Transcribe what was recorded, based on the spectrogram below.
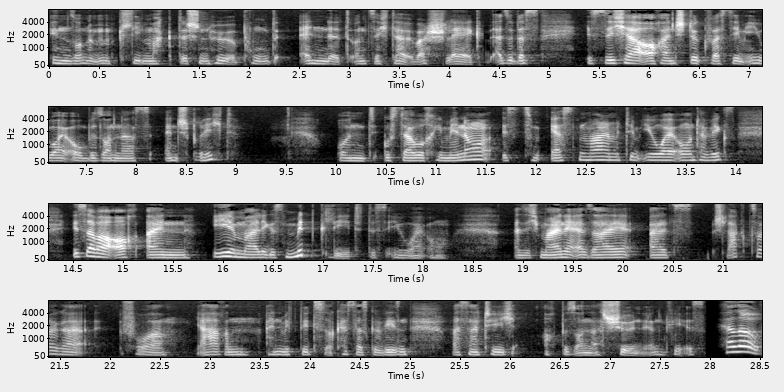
in so einem klimaktischen Höhepunkt endet und sich da überschlägt. Also das ist sicher auch ein Stück, was dem EYO besonders entspricht. Und Gustavo Jimeno ist zum ersten Mal mit dem EYO unterwegs, ist aber auch ein ehemaliges Mitglied des EYO. Also ich meine, er sei als Schlagzeuger vor Jahren ein Mitglied des Orchesters gewesen, was natürlich auch besonders schön irgendwie ist. Hello,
